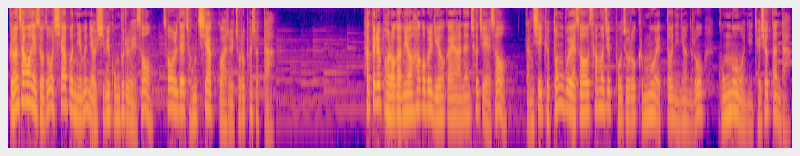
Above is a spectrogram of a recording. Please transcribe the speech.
그런 상황에서도 시아버님은 열심히 공부를 해서 서울대 정치학과를 졸업하셨다. 학비를 벌어가며 학업을 이어가야 하는 처지에서 당시 교통부에서 사무직 보조로 근무했던 인연으로 공무원이 되셨단다.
